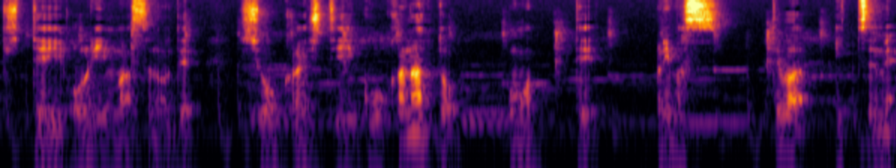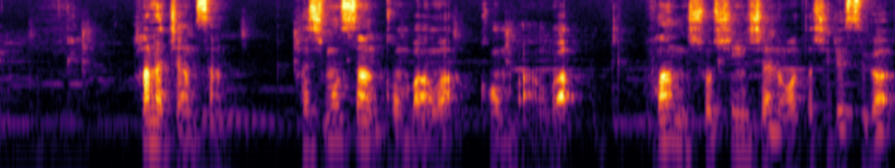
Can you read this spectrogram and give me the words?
来ておりますので紹介していこうかなと思っております。では1通目。はなちゃんさん。橋本さんこんばんは。こんばんは。ファン初心者の私ですが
